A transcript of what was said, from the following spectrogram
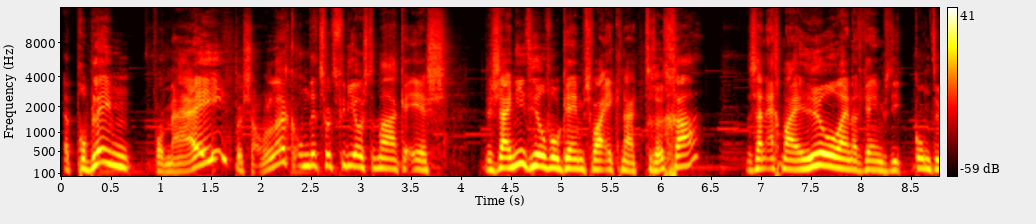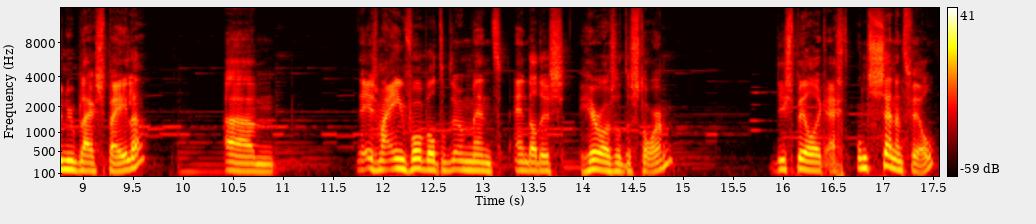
Het probleem voor mij, persoonlijk, om dit soort video's te maken is... Er zijn niet heel veel games waar ik naar terug ga. Er zijn echt maar heel weinig games die ik continu blijf spelen. Um, er is maar één voorbeeld op dit moment. En dat is Heroes of the Storm. Die speel ik echt ontzettend veel.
